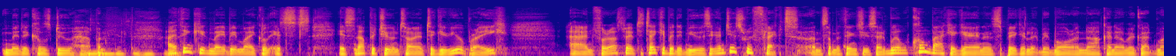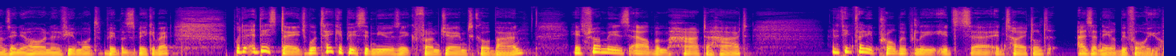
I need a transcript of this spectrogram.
miracles do happen. I think it may be, Michael. It's it's an opportune time to give you a break, and for us maybe to take a bit of music and just reflect on some of the things you said. We'll come back again and speak a little bit more on knock. I know we've got Monsignor Horan and a few more people to speak about, but at this stage we'll take a piece of music from James Kilbane. It's from his album Heart to Heart, and I think very probably it's uh, entitled "As I Kneel Before You."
